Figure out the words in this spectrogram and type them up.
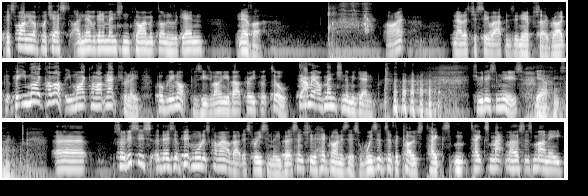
it's finally off my chest. I'm never going to mention Guy McDonald again. Never. All right. Now let's just see what happens in the episode, right? But he might come up. He might come up naturally. Probably not, because he's only about three foot tall. Damn it! I've mentioned him again. Should we do some news? Yeah, I think so. Uh, so this is there's a bit more that's come out about this recently, but essentially the headline is this: Wizards of the Coast takes m- takes Matt Mercer's money.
